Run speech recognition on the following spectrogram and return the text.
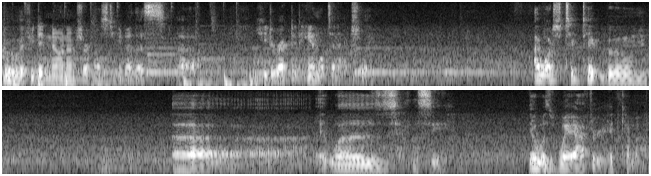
who, if you didn't know, and I'm sure most of you know this, uh, he directed Hamilton actually. I watched Tick Tick Boom. Uh, it was let's see. It was way after it had come out.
